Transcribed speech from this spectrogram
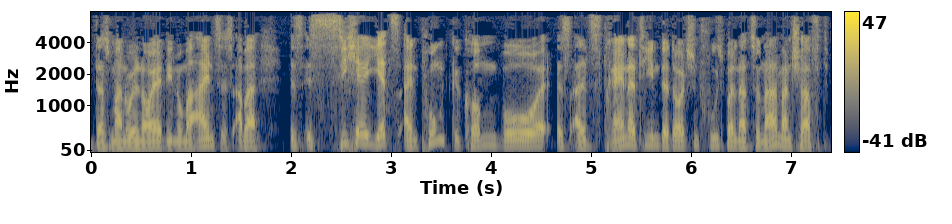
dass Manuel Neuer die Nummer eins ist. Aber es ist sicher jetzt ein Punkt gekommen, wo es als Trainerteam der deutschen Fußballnationalmannschaft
